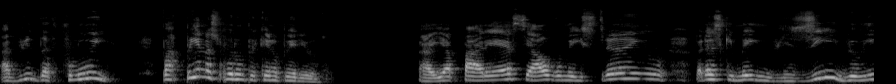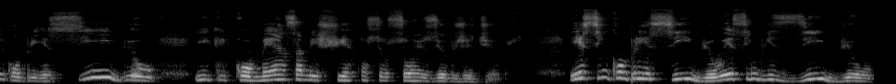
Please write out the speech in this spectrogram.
a vida flui apenas por um pequeno período? Aí aparece algo meio estranho, parece que meio invisível, incompreensível e que começa a mexer com seus sonhos e objetivos. Esse incompreensível, esse invisível,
